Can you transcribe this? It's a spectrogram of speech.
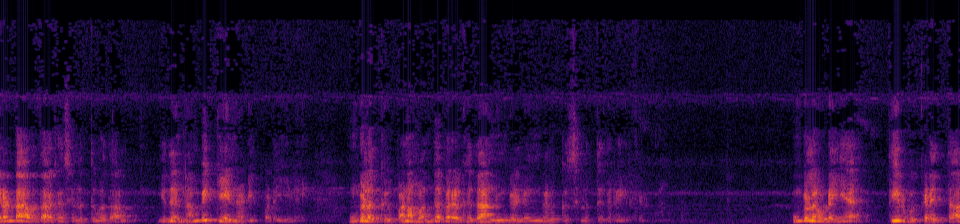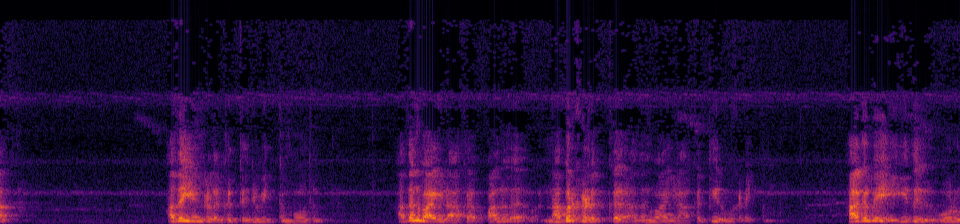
இரண்டாவதாக செலுத்துவதால் இது நம்பிக்கையின் அடிப்படையிலே. உங்களுக்கு பணம் வந்த பிறகுதான் நீங்கள் எங்களுக்கு செலுத்துகிறீர்கள். உங்களுடைய தீர்வு கிடைத்தால் அதை எங்களுக்கு தெரிவிக்கும் போது அதன் வாயிலாக பல நபர்களுக்கு அதன் வாயிலாக தீர்வு கிடைக்கும். ஆகவே இது ஒரு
